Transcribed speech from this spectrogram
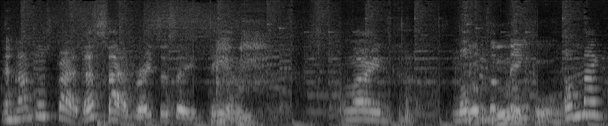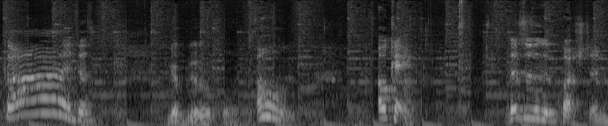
And I'm just fat. That's sad, right? To say, damn. like most You're people beautiful. think. Oh my god. You're beautiful. Oh. Okay. This is a good question.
